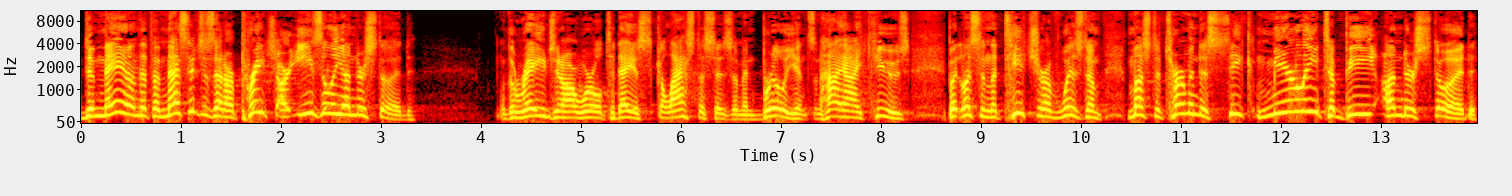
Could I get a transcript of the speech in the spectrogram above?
demand that the messages that are preached are easily understood. The rage in our world today is scholasticism and brilliance and high IQs. But listen, the teacher of wisdom must determine to seek merely to be understood.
